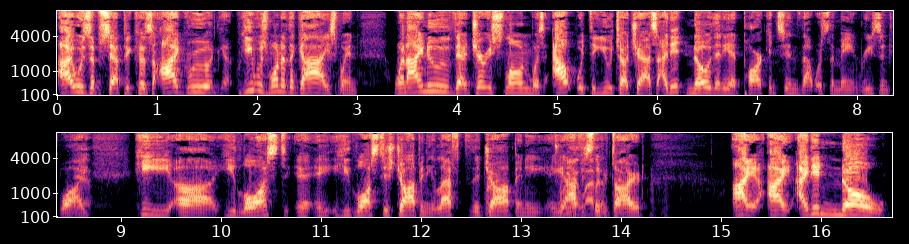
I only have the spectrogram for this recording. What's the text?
I was upset because I grew, he was one of the guys when, when I knew that Jerry Sloan was out with the Utah Jazz, I didn't know that he had Parkinson. That was the main reason why yeah he uh, he lost uh, he lost his job and he left the job right. and he, he obviously retired. Mm-hmm. I, I I didn't know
